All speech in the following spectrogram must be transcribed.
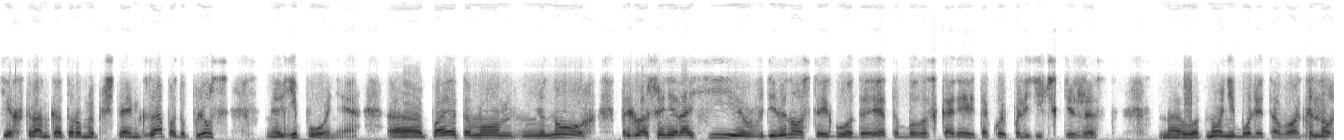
тех стран, которые мы причисляем к Западу, плюс Э, Япония. Э, поэтому, ну, приглашение России в 90-е годы, это было скорее такой политический жест. Э, вот, но не более того. Но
